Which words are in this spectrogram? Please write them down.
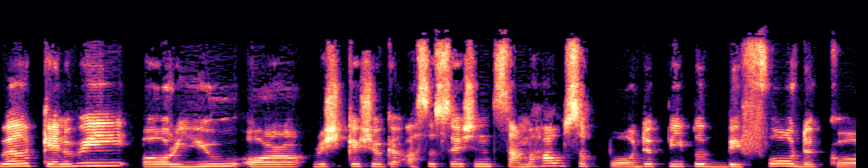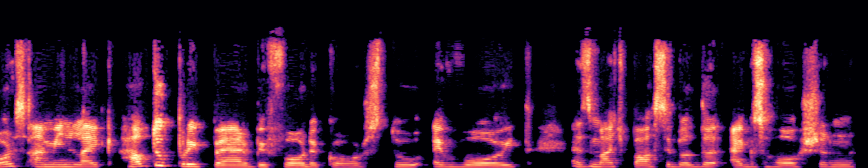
Well can we or you or rishikesh yoga association somehow support the people before the course i mean like how to prepare before the course to avoid as much possible the exhaustion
